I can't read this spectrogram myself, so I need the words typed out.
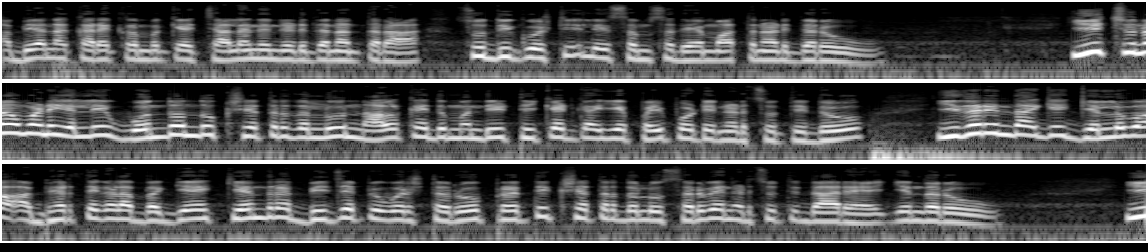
ಅಭಿಯಾನ ಕಾರ್ಯಕ್ರಮಕ್ಕೆ ಚಾಲನೆ ನೀಡಿದ ನಂತರ ಸುದ್ದಿಗೋಷ್ಠಿಯಲ್ಲಿ ಸಂಸದೆ ಮಾತನಾಡಿದರು. ಈ ಚುನಾವಣೆಯಲ್ಲಿ ಒಂದೊಂದು ಕ್ಷೇತ್ರದಲ್ಲೂ ನಾಲ್ಕೈದು ಮಂದಿ ಟಿಕೆಟ್ಗಾಗಿ ಪೈಪೋಟಿ ನಡೆಸುತ್ತಿದ್ದು, ಇದರಿಂದಾಗಿ ಗೆಲ್ಲುವ ಅಭ್ಯರ್ಥಿಗಳ ಬಗ್ಗೆ ಕೇಂದ್ರ ಬಿಜೆಪಿ ವರಿಷ್ಠರು ಪ್ರತಿ ಕ್ಷೇತ್ರದಲ್ಲೂ ಸರ್ವೆ ನಡೆಸುತ್ತಿದ್ದಾರೆ, ಎಂದರು. ಈ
